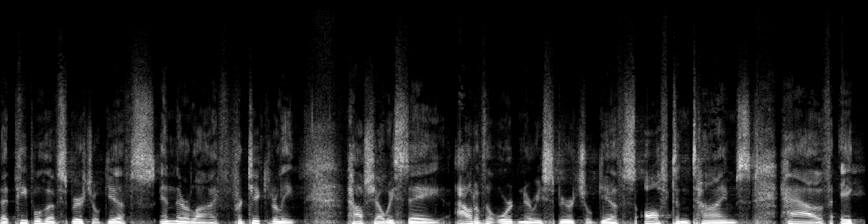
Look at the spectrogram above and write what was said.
that people who have spiritual gifts in their life, particularly, how shall we say, out of the ordinary spiritual gifts, oftentimes have a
